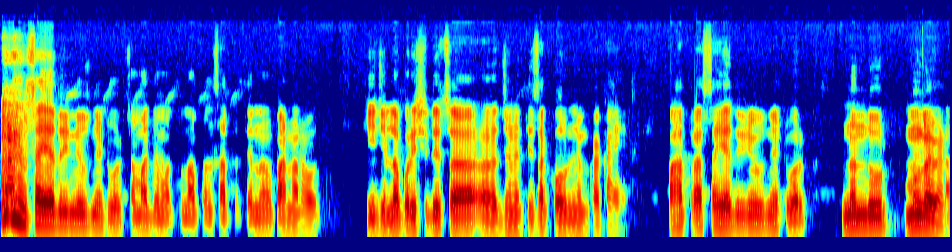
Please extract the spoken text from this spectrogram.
सह्याद्री न्यूज नेटवर्कच्या माध्यमातून आपण सातत्यानं पाहणार आहोत की जिल्हा परिषदेचा जनतेचा कौल नेमका काय आहे. पाहत राहा सह्याद्री न्यूज नेटवर्क नंदूर मंगळवेढा.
